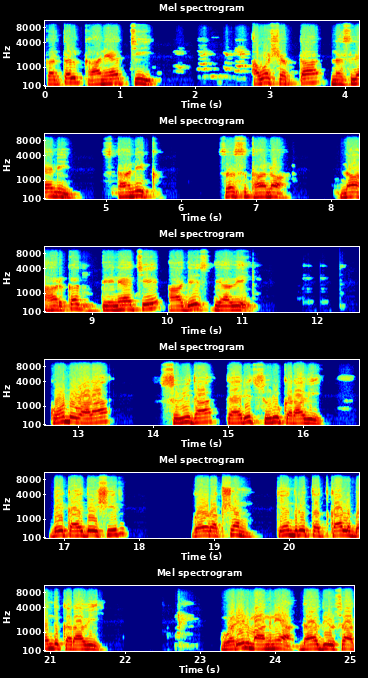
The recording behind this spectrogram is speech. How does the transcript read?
कत्तलखान्याची आवश्यकता नसल्याने स्थानिक संस्थांना ना हरकत देण्याचे आदेश द्यावे. कोंडवाळा सुविधा तयारीत सुरू करावी. बेकायदेशीर गौरक्षण केंद्र तत्काल बंद करावी. वरील मागण्या दहा दिवसात.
